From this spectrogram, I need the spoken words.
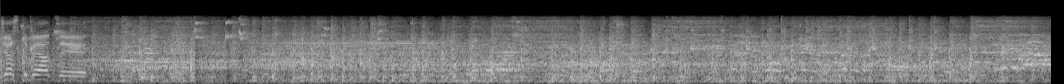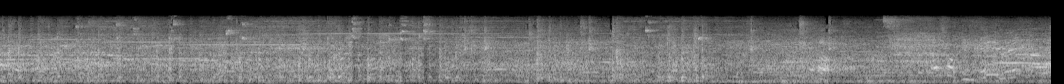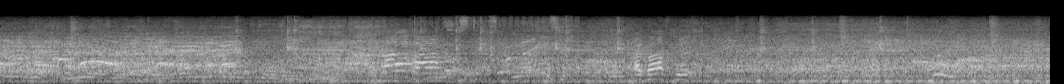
Just about there. I passed it. Oh,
